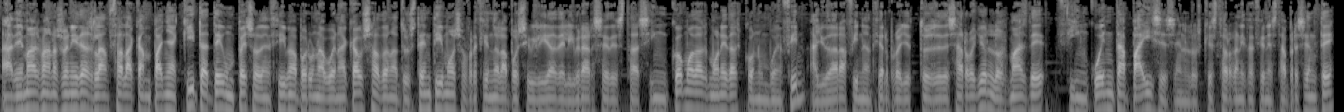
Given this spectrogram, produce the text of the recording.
Además, Manos Unidas lanza la campaña Quítate un peso de encima por una buena causa, dona tus céntimos, ofreciendo la posibilidad de librarse de estas incómodas monedas con un buen fin, ayudar a financiar proyectos de desarrollo en los más de 50 países en los que esta organización está presente.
